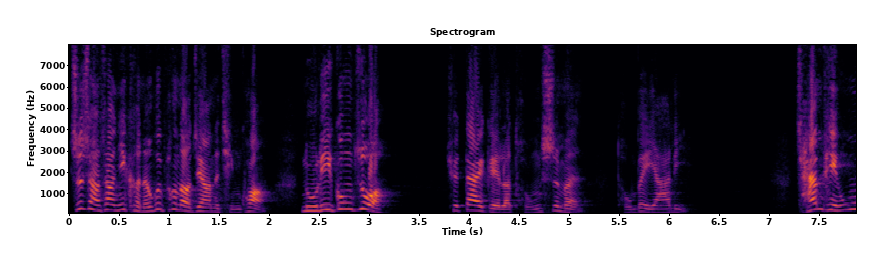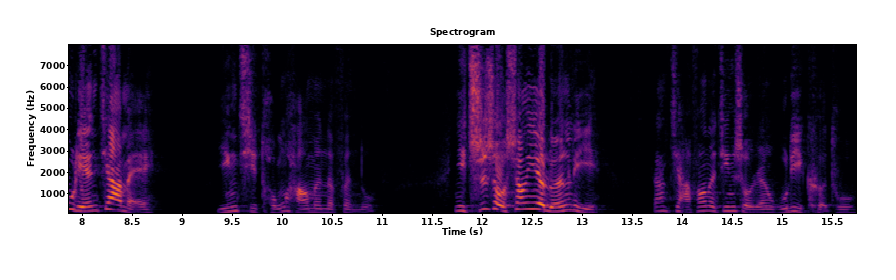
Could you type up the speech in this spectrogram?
职场上你可能会碰到这样的情况：努力工作，却带给了同事们。同辈压力，产品物廉价美，引起同行们的愤怒。你持守商业伦理，让甲方的经手人无利可图，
